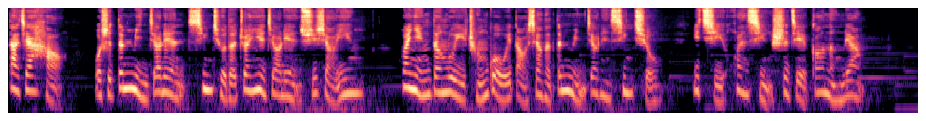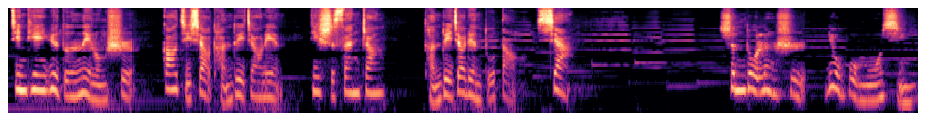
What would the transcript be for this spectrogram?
大家好，我是登敏教练星球的专业教练徐小英，欢迎登录以成果为导向的登敏教练星球，一起唤醒世界高能量。今天阅读的内容是高绩效团队教练第十三章：团队教练督导下。深度认识六步模型。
